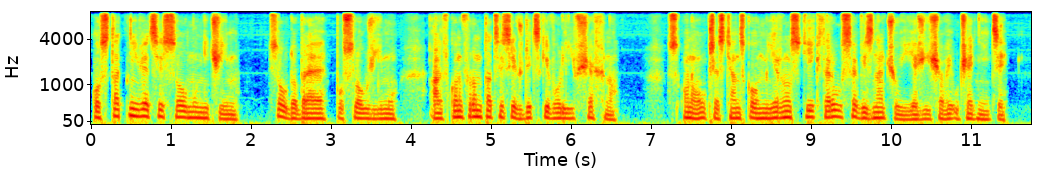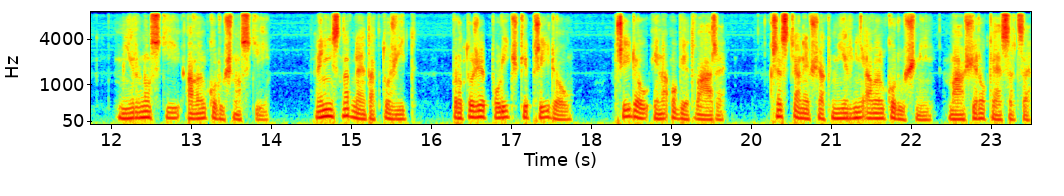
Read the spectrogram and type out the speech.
Ostatní věci jsou mu ničím, jsou dobré, poslouží mu, ale v konfrontaci si vždycky volí všechno – s onou křesťanskou mírností, kterou se vyznačují Ježíšovi učedníci. Mírností a velkodušností. Není snadné takto žít, protože políčky přijdou. Přijdou i na obě tváře. Křesťan je však mírný a velkodušný, má široké srdce.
